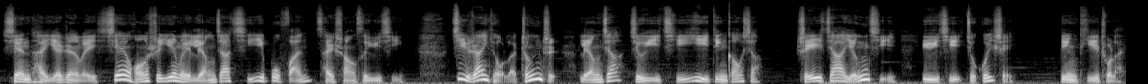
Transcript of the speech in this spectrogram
县太爷认为先皇是因为两家棋艺不凡才赏赐玉旗，既然有了争执，两家就以棋艺定高下，谁家赢棋，玉旗就归谁，并提出来，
